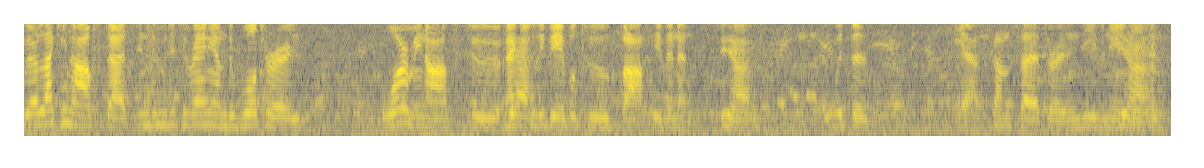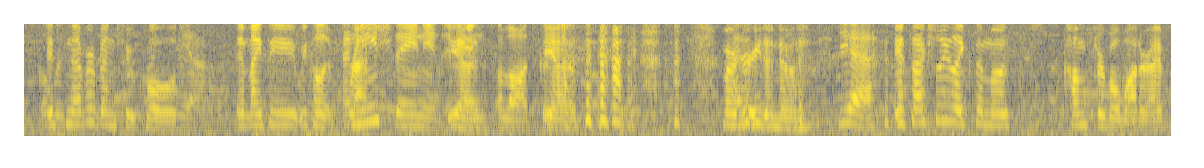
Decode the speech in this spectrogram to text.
we are lucky enough that in the Mediterranean the water is warm enough to actually Yes. be able to bath even at yeah with the yeah sunset or in the evening. Yeah, it's it's, never been too cold. yeah. It might be. We call it fresh. And me saying it, it Yeah. means a lot. 'cause- yeah. Margarita knows. yeah. It's actually like the most comfortable water I've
